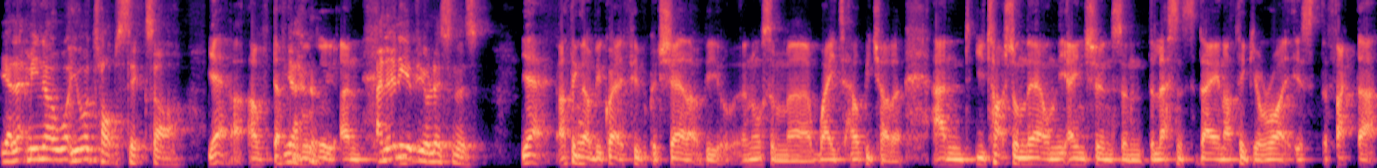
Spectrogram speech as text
Yeah, let me know what your top six are. Yeah, I'll definitely yeah. do. And, and any of your listeners. Yeah, I think that would be great if people could share. That would be an awesome uh, way to help each other. And you touched on there on the ancients and the lessons today, and I think you're right. Is the fact that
